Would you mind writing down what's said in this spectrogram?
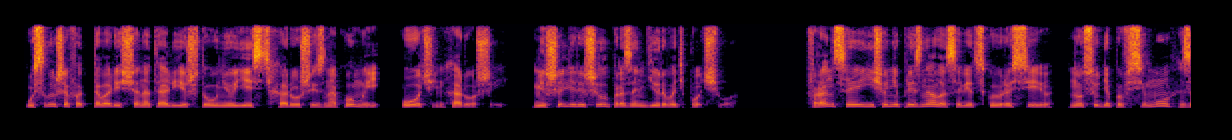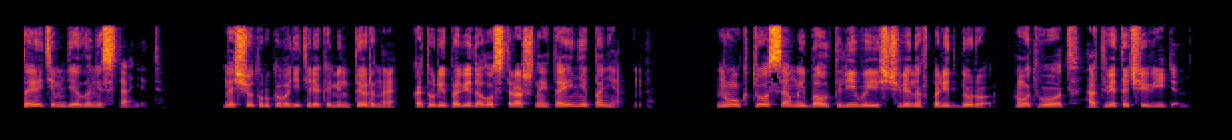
Услышав от товарища Натальи, что у нее есть хороший знакомый, очень хороший, Мишель решил прозондировать почву. Франция еще не признала советскую Россию, но, судя по всему, за этим дело не станет. Насчет руководителя Коминтерна, который поведал о страшной тайне, понятно. Ну, кто самый болтливый из членов Политбюро? Вот-вот, ответ очевиден.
